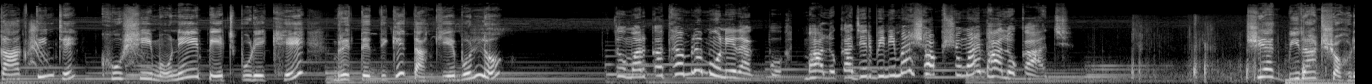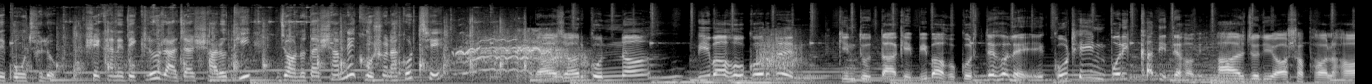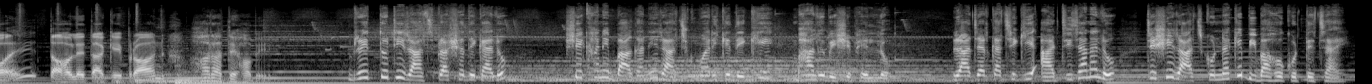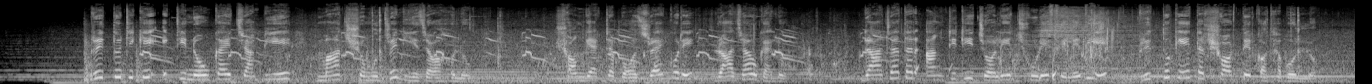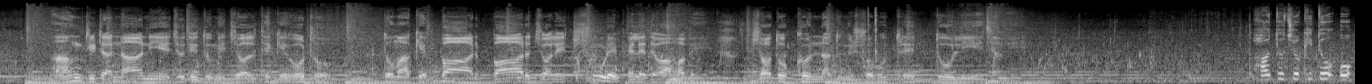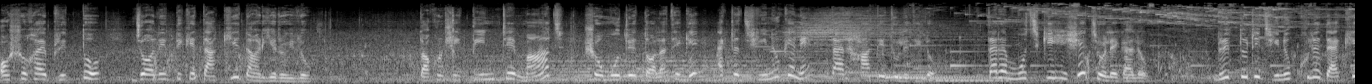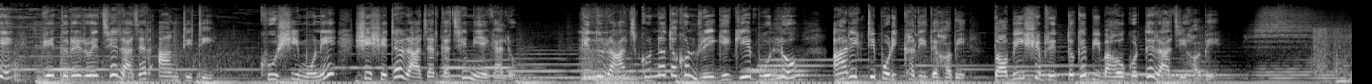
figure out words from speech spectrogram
কাক তিনটে খুশি মনে পেট পুড়ে খেয়ে ভৃত্যের দিকে তাকিয়ে বলল তোমার কথা আমরা মনে রাখব। ভালো কাজের বিনিময়ে সব সময় ভালো কাজ। সে এক বিরাট শহরে পৌঁছলো। সেখানে দেখল রাজার সারথি জনতার সামনে ঘোষণা করছে রাজার কন্যা বিবাহ করবেন কিন্তু তাকে বিবাহ করতে হলে কঠিন পরীক্ষা দিতে হবে। আর যদি অসফল হয় তাহলে তাকে প্রাণ হারাতে হবে। বৃত্তটি রাজপ্রাসাদে গেল। সেখানে বাগানে রাজকুমারীকে দেখে ভালোবেসে ফেলল। রাজার কাছে গিয়ে আর্জি জানালো যে সে রাজকন্যাকে বিবাহ করতে চায়। বৃত্তটিকে একটি নৌকায় চাপিয়ে মাঝ সমুদ্রে নিয়ে যাওয়া হলো। সঙ্গে একটা বজরায় করে রাজাও গেল। রাজা তার আংটিটি জলে ছুঁড়ে ফেলে দিয়ে বৃত্তকে তার শর্তের কথা বলল। আংটিটা না নিয়ে যদি তুমি জল থেকে ওঠো তোমাকে বারবার জলে ছুঁড়ে ফেলে দেওয়া হবে। যতক্ষণ না তুমি সমুদ্রে তলিয়ে যাবে। হতচকিত ও অসহায় ভৃত্য জলের দিকে তাকিয়ে দাঁড়িয়ে রইল। তখন সেই তিনটে মাছ সমুদ্রের তলা থেকে একটা ঝিনুক এনে তার হাতে তুলে দিল। তারা মুচকি হেসে চলে গেল। ভৃত্যটি ঝিনুক খুলে দেখে ভেতরে রয়েছে রাজার আংটিটি। খুশি মনে সে সেটা রাজার কাছে নিয়ে গেল। কিন্তু রাজকন্যা তখন রেগে গিয়ে বলল আরেকটি পরীক্ষা দিতে হবে তবেই সে ভৃত্যকে বিবাহ করতে রাজি হবে।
